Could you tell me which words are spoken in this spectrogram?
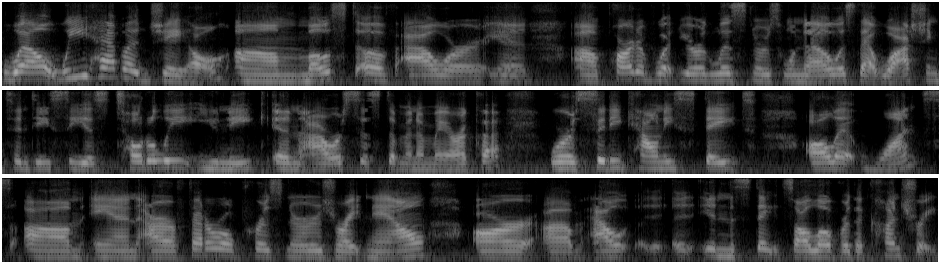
Well, we have a jail. Um, most of our, and uh, part of what your listeners will know is that Washington, D.C. is totally unique in our system in America. We're a city, county, state all at once. Um, and our federal prisoners right now are um, out in the states all over the country.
